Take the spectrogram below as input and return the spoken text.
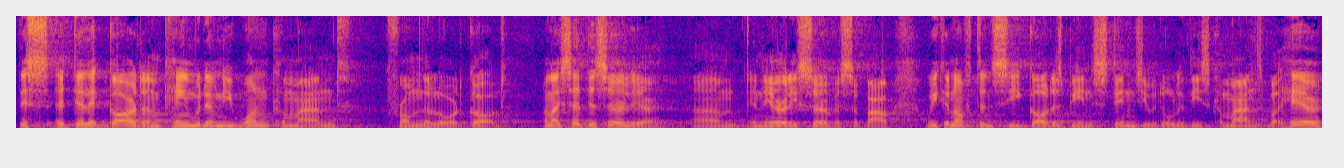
This idyllic garden came with only one command from the Lord God. And I said this earlier um, in the early service about we can often see God as being stingy with all of these commands. But here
